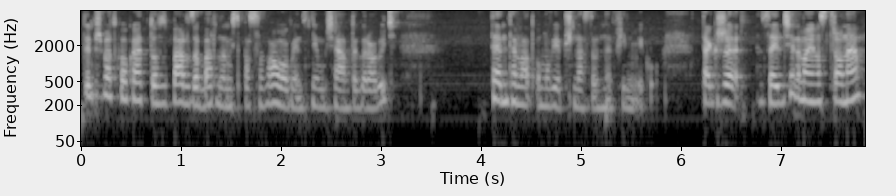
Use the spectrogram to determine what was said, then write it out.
W tym przypadku akurat to bardzo, bardzo mi spasowało, więc nie musiałam tego robić. Ten temat omówię przy następnym filmiku. Także zajrzyjcie na moją stronę,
